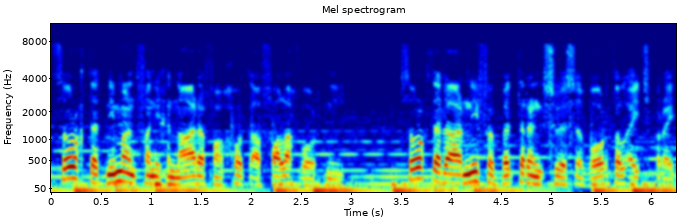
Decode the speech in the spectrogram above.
Sorg dat niemand van die genade van God afvallig word nie. Sorg dat daar nie verbittering soos 'n wortel uitspruit,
